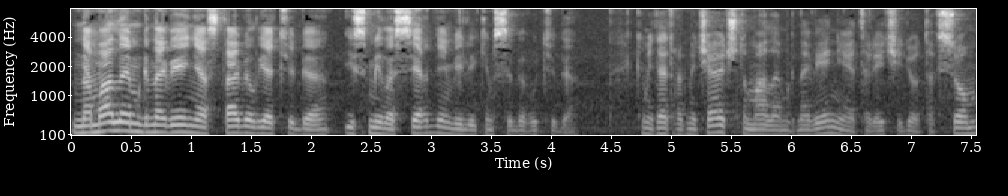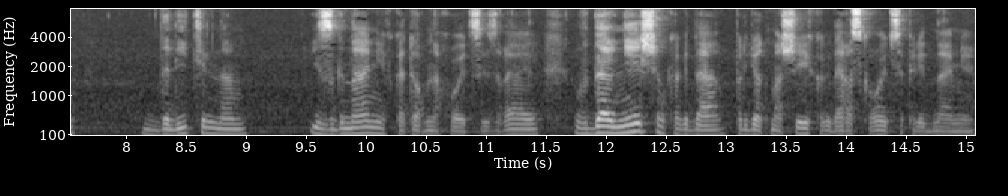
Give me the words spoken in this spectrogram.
На малое мгновение оставил я тебя, и с милосердием великим соберу тебя. Комментаторы отмечают, что малое мгновение, это речь идет о всем длительном изгнании, в котором находится Израиль. В дальнейшем, когда придет Маших, когда раскроется перед нами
